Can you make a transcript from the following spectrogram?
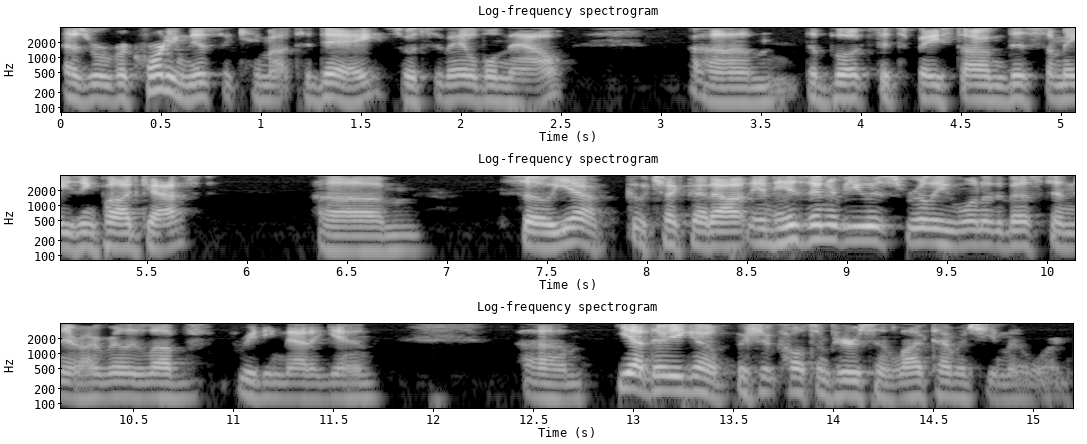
as we're recording this. It came out today, so it's available now. Um, the book that's based on this amazing podcast. Um, so yeah, go check that out. And his interview is really one of the best in there. I really love reading that again. Um, yeah, there you go. Bishop Carlton Pearson, Lifetime Achievement Award.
